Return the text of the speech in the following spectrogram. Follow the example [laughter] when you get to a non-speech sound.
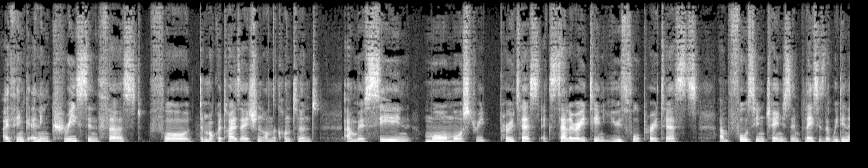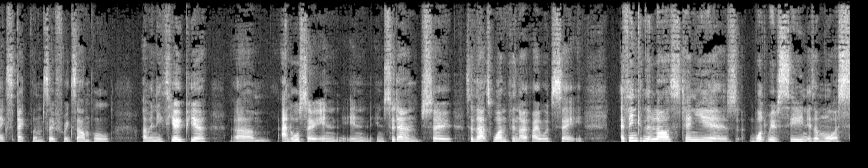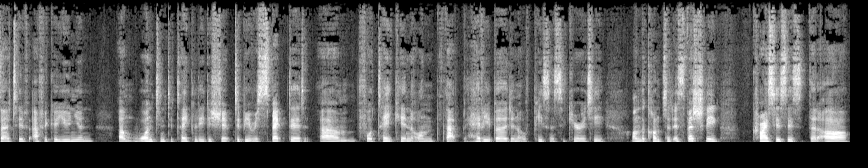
I think, an increase in thirst for democratization on the continent, and we're seeing more and more street protests accelerating, youthful protests, um, forcing changes in places that we didn't expect them. So, for example, um, in Ethiopia, um, and also in, in, in Sudan. So, so that's one thing I, I would say. I think in the last 10 years, what we've seen is a more assertive Africa Union, um, wanting to take leadership, to be respected um, for taking on that heavy burden of peace and security on the continent, especially crises that are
